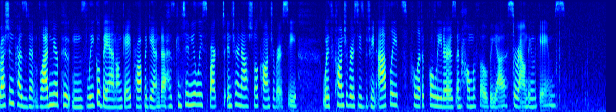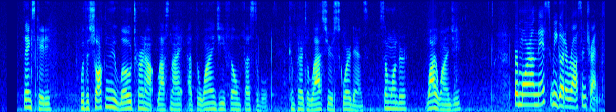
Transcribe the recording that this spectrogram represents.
Russian President Vladimir Putin's legal ban on gay propaganda has continually sparked international controversy, with controversies between athletes, political leaders, and homophobia surrounding the Games. Thanks, Katie. With a shockingly low turnout last night at the YNG Film Festival compared to last year's Square Dance, some wonder why YNG? For more on this, we go to Ross and Trent.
